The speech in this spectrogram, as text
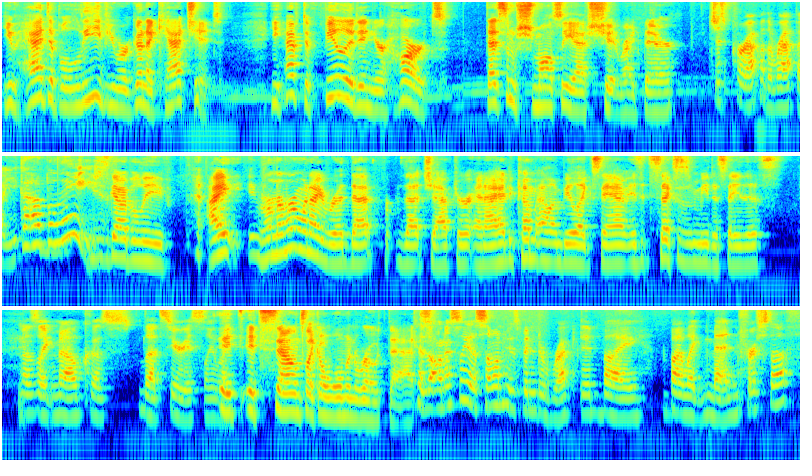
you had to believe you were gonna catch it. You have to feel it in your heart. That's some schmaltzy ass shit right there. Just parappa the rapper. You gotta believe. You just gotta believe. I remember when I read that that chapter, and I had to come out and be like, "Sam, is it sexist of me to say this?" And I was like, no, because that's seriously like. It it sounds like a woman wrote that. Because honestly, as someone who's been directed by by like men for stuff,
